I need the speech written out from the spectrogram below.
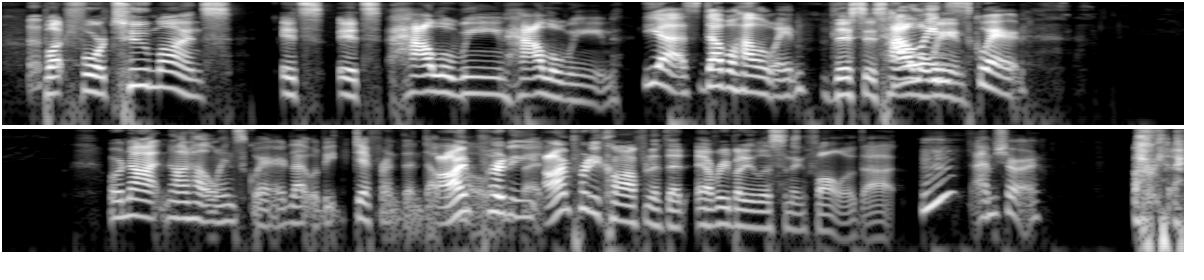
but for 2 months, it's it's Halloween Halloween. Yes, double Halloween. This is Halloween, Halloween. squared. Or not not Halloween squared. That would be different than double I'm Halloween, pretty but- I'm pretty confident that everybody listening followed that. Mhm, I'm sure. Okay.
